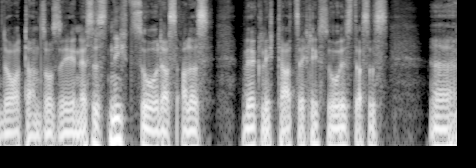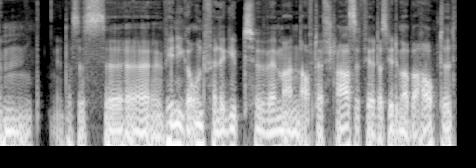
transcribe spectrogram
dort dann so sehen. Es ist nicht so, dass alles wirklich tatsächlich so ist, dass es ähm, dass es äh, weniger Unfälle gibt, wenn man auf der Straße fährt. Das wird immer behauptet.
